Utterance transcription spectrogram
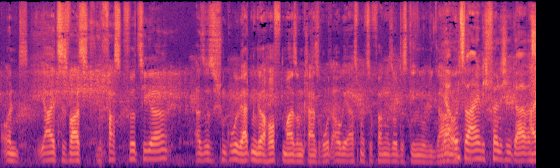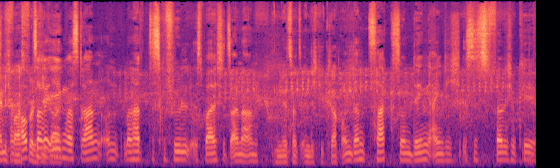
und ja, jetzt war es fast 40er. Also es ist schon cool. Wir hatten gehofft, mal so ein kleines Rotauge erstmal zu fangen und so. Das ging irgendwie gar ja, nicht. uns war eigentlich völlig egal, was Eigentlich war Hauptsache irgendwas dran und man hat das Gefühl, es beißt jetzt einer an. und jetzt hat es endlich geklappt. Und dann zack, so ein Ding, eigentlich ist es völlig okay.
